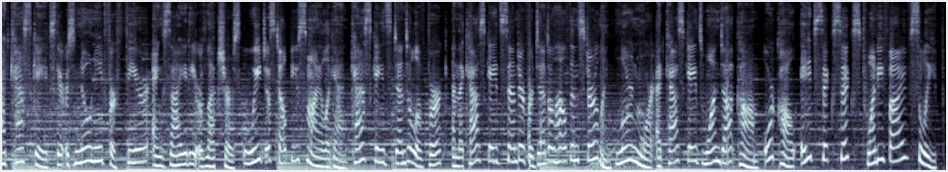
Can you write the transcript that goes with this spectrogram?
At Cascades, there is no need for fear, anxiety, or lectures. We just help you smile again. Cascades Dental of Burke and the Cascades Center for Dental Health in Sterling. Learn more at cascades1.com or call 866 25 SLEEP.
